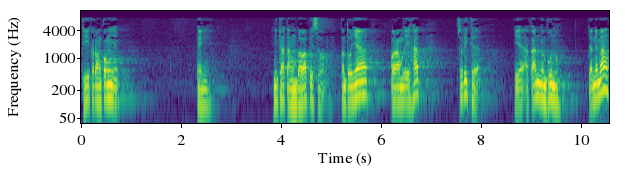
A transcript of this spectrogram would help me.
di kerongkongnya. Nah ini ini datang membawa pisau. Tentunya orang melihat curiga, ya akan membunuh. Dan memang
